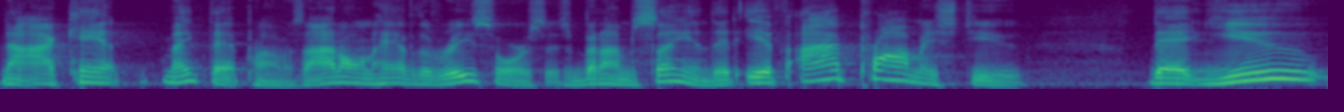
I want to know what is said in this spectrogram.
Now, I can't make that promise. I don't have the resources, but I'm saying that if I promised you that you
